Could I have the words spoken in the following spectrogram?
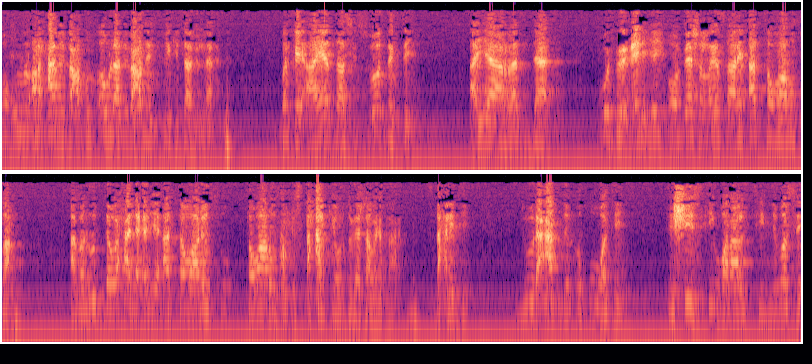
wa ulu larxaami bacduhum awlaa bibacdin fi kitaab illah markay aayaddaasi soo degtay ayaa radda wuxuu celiyey oo meesha laga saaray attawaarusa ama rudda waxaa la celiyey atawaarisu tawaarusu isdhaxalkii horta meeshaa laga saaray isdhaxlintii duuna caqdi luquwati heshiiskii walaaltiinnimose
